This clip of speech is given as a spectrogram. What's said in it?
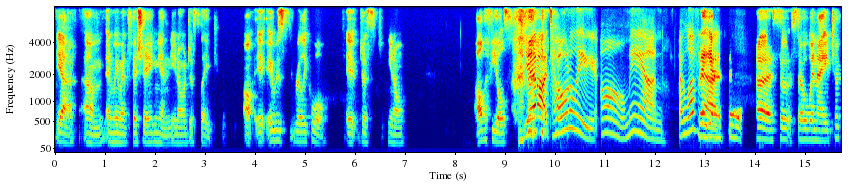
yeah um and we went fishing and you know just like uh, it, it was really cool. It just you know all the feels. Yeah totally. Oh man. I love But yeah, that so, uh, so so when I took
